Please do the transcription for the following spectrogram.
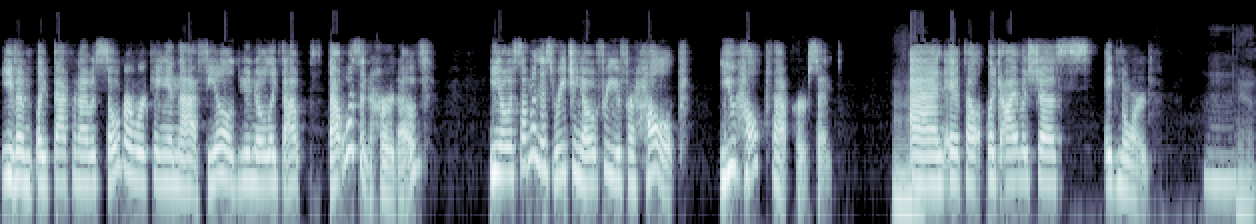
even like back when I was sober working in that field, you know, like that that wasn't heard of. You know, if someone is reaching out for you for help, you help that person. Mhm. And it felt like I was just ignored. Mm.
